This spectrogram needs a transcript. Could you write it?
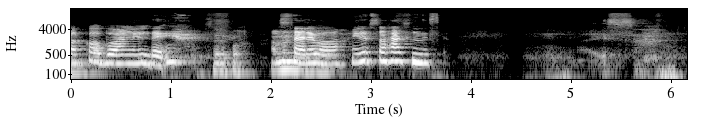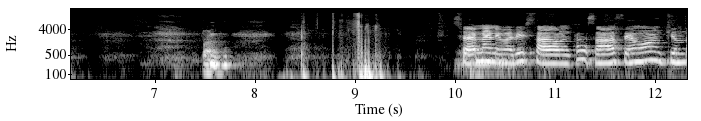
పక్క బాగుంది సరే బా ఇక తీసుకో. పా. సరేనండి మరి ఇంకా సాస్ ఏమో కింద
